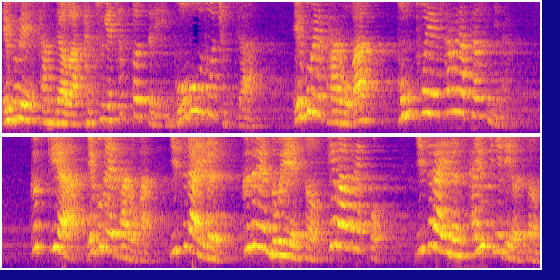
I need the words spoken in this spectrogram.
애굽의 장자와 가축의 첫것들이 모두 죽자 애굽의 바로가 공포에 사로잡혔습니다. 급기야 애굽의 바로가 이스라엘을 그들의 노예에서 해방을 했고 이스라엘은 자유민이 되어서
